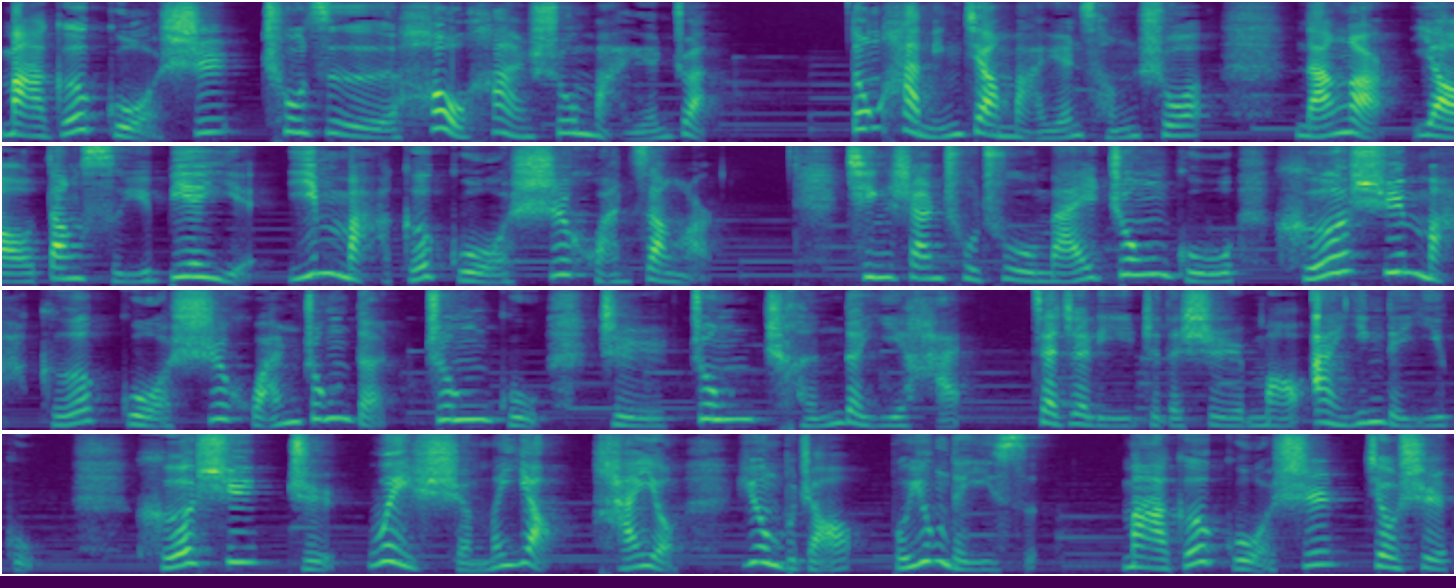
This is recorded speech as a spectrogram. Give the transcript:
马革裹尸出自《后汉书·马援传》。东汉名将马援曾说：“男儿要当死于边野，以马革裹尸还葬耳。青山处处埋忠骨，何须马革裹尸还？”中的忠骨指忠臣的遗骸，在这里指的是毛岸英的遗骨。何须指为什么要，含有用不着、不用的意思。马革裹尸就是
